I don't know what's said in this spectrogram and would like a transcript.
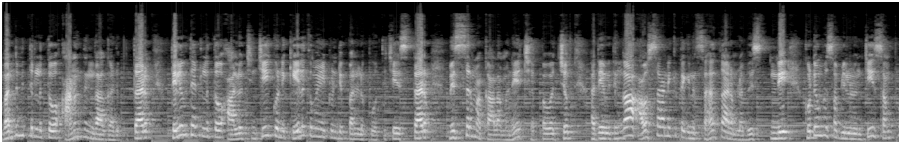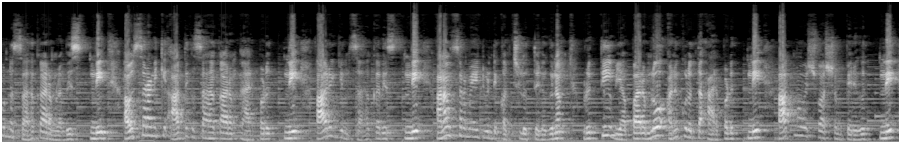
బంధుమిత్రులతో ఆనందంగా గడుపుతారు. తెలివితేటలతో ఆలోచించి కొన్ని కీలకమైనటువంటి పనులు పూర్తి చేస్తారు. మిశ్రమ కాలం అనే చెప్పవచ్చు. అదేవిధంగా అవసరానికి తగిన సహకారం లభిస్తుంది. కుటుంబ సభ్యుల నుంచి సంపూర్ణ సహకారం లభిస్తుంది. అవసరానికి ఆర్థిక సహకారం ఏర్పడుతుంది. ఆరోగ్యం సహకరిస్తుంది. అనవసరమైనటువంటి ఖర్చులు తెలుగున వృత్తి వ్యాపారంలో అనుకూలత ఏర్పడుతుంది. ఆత్మవిశ్వాసం పెరుగుతుంది.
